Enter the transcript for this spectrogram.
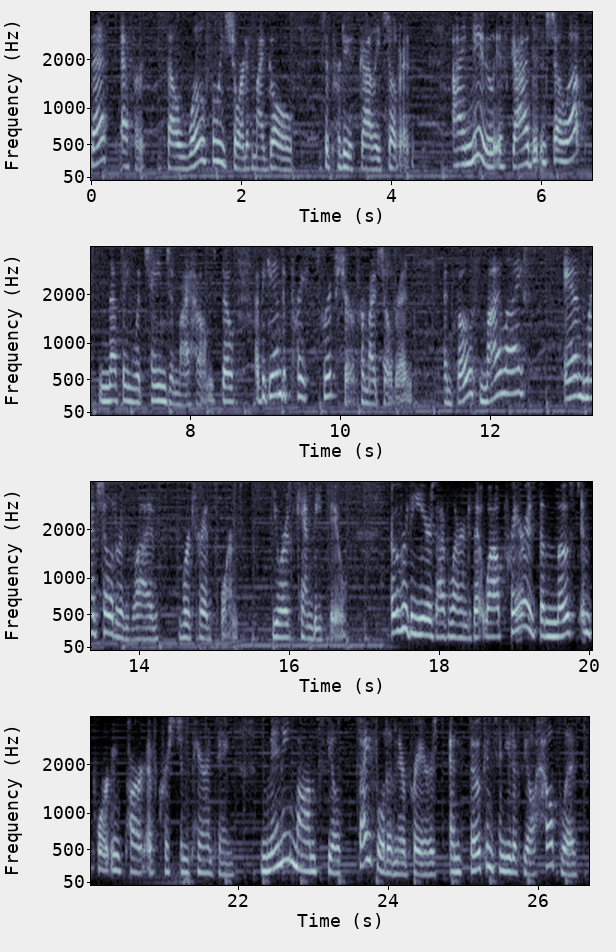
best efforts fell woefully short of my goal to produce godly children. I knew if God didn't show up, nothing would change in my home. So I began to pray scripture for my children, and both my life and my children's lives were transformed. Yours can be too. Over the years, I've learned that while prayer is the most important part of Christian parenting, many moms feel stifled in their prayers and so continue to feel helpless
